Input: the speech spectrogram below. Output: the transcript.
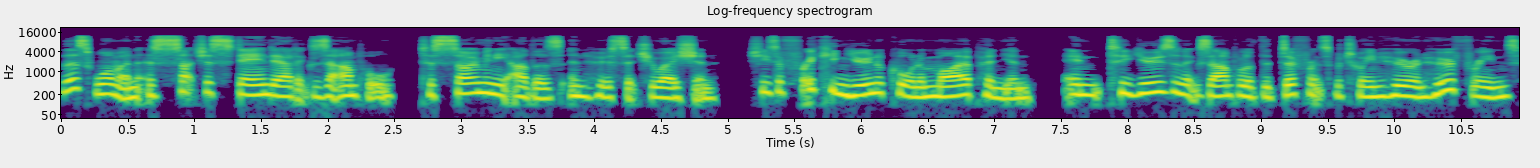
this woman is such a standout example to so many others in her situation. She's a freaking unicorn, in my opinion. And to use an example of the difference between her and her friends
